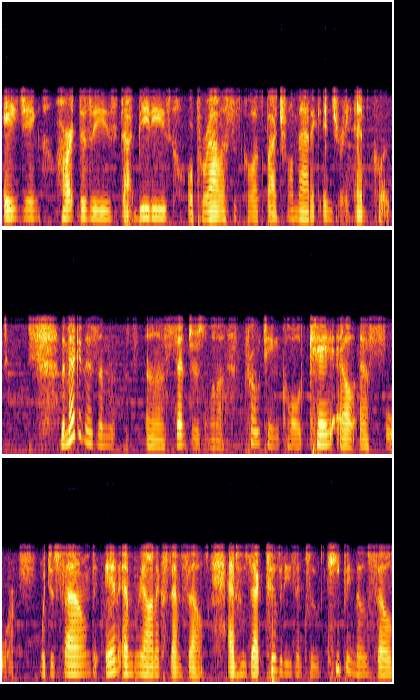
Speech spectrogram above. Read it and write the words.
aging, heart disease, diabetes, or paralysis caused by traumatic injury. End quote. The mechanism uh, centers on a protein called KLF4, which is found in embryonic stem cells and whose activities include keeping those cells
